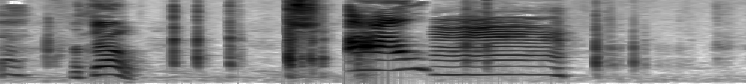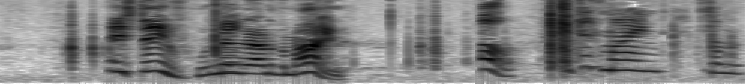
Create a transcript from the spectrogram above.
Uh. Let's go. Ow! Hey, Steve, we made it out of the mine. Oh, I just mined some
